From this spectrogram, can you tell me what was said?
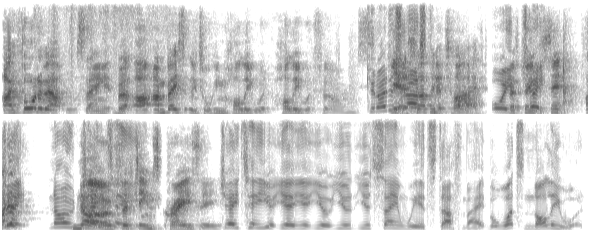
I thought about saying it, but I, I'm basically talking Hollywood Hollywood films. Can I just Yeah, it's ask? nothing to tie. Oi, Fifteen Jay- percent. I Jay, don't- no, no, JT, 15's crazy. JT, you, you, you, you, you, you're saying weird stuff, mate. But what's Nollywood?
